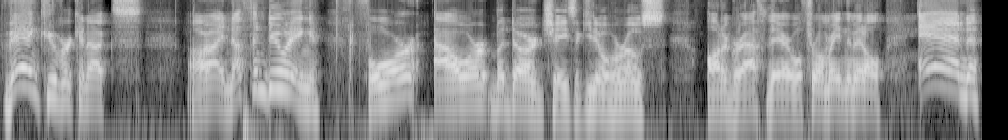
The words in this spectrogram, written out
Vancouver Canucks. All right, nothing doing for our Bedard chase. Akito Hirose autograph there. We'll throw him right in the middle. And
